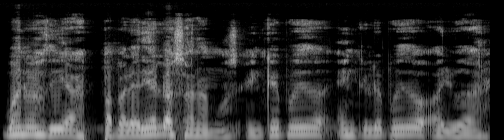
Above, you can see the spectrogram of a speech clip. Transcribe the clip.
Buenos días, papelería Los Álamos. ¿En qué, puedo, ¿En qué le puedo ayudar?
